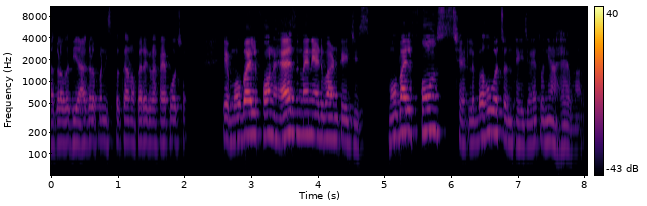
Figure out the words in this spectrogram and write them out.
આગળ વધી આગળ પણ પ્રકારનો પેરેગ્રાફ આપ્યો છે. કે mobile phone has many advantages mobile phones છે એટલે બહુવચન થઈ જાય તો ત્યાં હેવ આવે.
